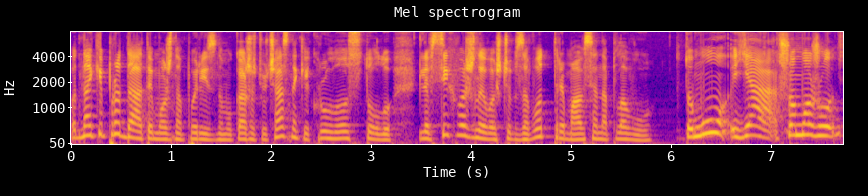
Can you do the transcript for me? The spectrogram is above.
Однак і продати можна по-різному, кажуть учасники круглого столу. Для всіх важливо, щоб завод тримався на плаву. Тому я що можу,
